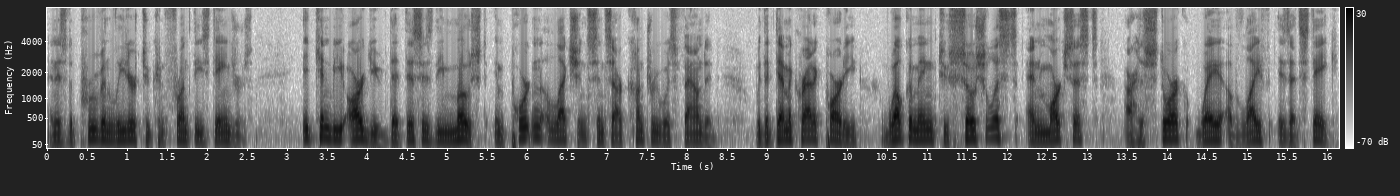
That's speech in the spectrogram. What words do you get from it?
and is the proven leader to confront these dangers. It can be argued that this is the most important election since our country was founded, with the Democratic Party welcoming to socialists and Marxists our historic way of life is at stake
